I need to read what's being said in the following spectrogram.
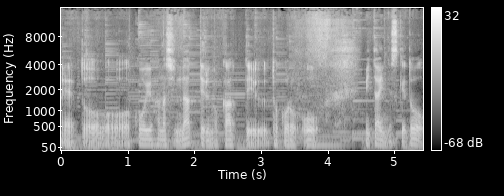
えっとこういう話になってるのかっていうところを見たいんですけど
